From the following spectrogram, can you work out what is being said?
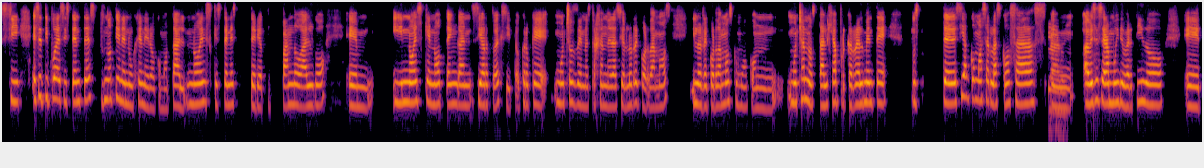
Sí, ese tipo de asistentes pues, no tienen un género como tal, no es que estén estereotipando algo em, y no es que no tengan cierto éxito. Creo que muchos de nuestra generación lo recordamos y lo recordamos como con mucha nostalgia porque realmente pues te decía cómo hacer las cosas, em, a veces era muy divertido, eh,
